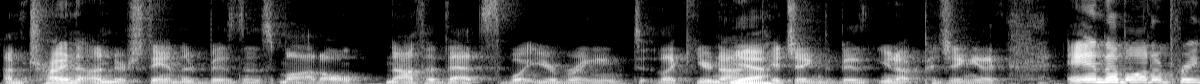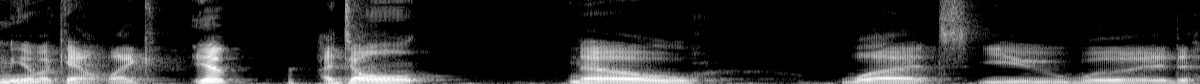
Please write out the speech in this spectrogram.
I'm trying to understand their business model. Not that that's what you're bringing. to Like you're not Yeah. pitching the business. You're not pitching like, and I bought a premium account. Like Yep. I don't know what you would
